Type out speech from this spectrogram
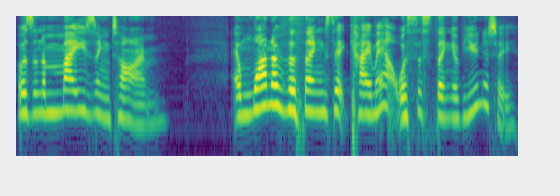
It was an amazing time. And one of the things that came out was this thing of unity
